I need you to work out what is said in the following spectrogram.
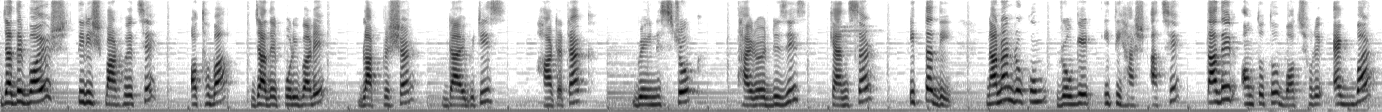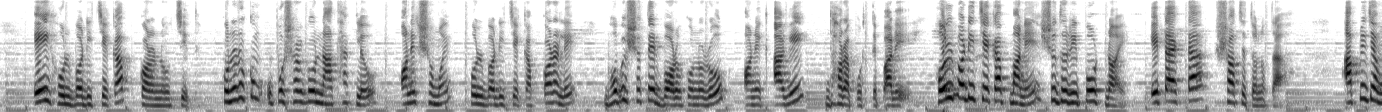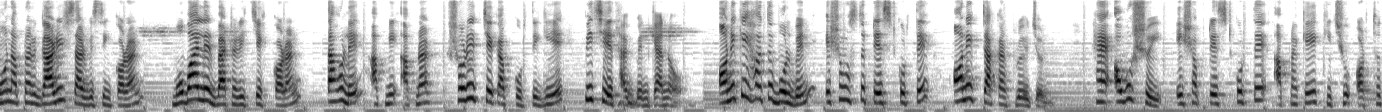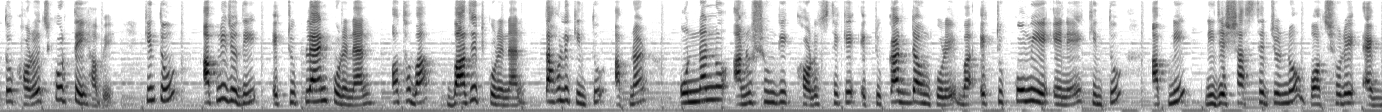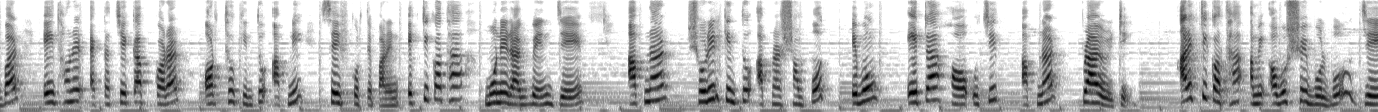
যাদের বয়স তিরিশ পার হয়েছে অথবা যাদের পরিবারে blood pressure diabetes heart attack brain stroke thyroid disease cancer ইত্যাদি নানান রকম রোগের ইতিহাস আছে। তাদের অন্তত বছরে একবার এই হোল বডি চেক আপ করানো উচিত। কোনো রকম উপসর্গ না থাকলেও অনেক সময় হোল বডি চেক আপ করালে ভবিষ্যতের বড় কোনো রোগ অনেক আগেই ধরা পড়তে পারে। হোল বডি চেক আপ মানে শুধু রিপোর্ট নয়, এটা একটা সচেতনতা। আপনি যেমন আপনার গাড়ির সার্ভিসিং করান মোবাইলের ব্যাটারি চেক করান, তাহলে আপনি আপনার শরীর চেক আপ করতে গিয়ে পিছিয়ে থাকবেন কেন? অনেকেই হয়তো বলবেন, এ সমস্ত টেস্ট করতে অনেক টাকার প্রয়োজন। হ্যাঁ অবশ্যই এসব টেস্ট করতে আপনাকে কিছু অর্থ তো খরচ করতেই হবে। কিন্তু আপনি যদি একটু প্ল্যান করে নেন অথবা বাজেট করে নেন, তাহলে কিন্তু আপনার অন্যান্য আনুষঙ্গিক খরচ থেকে একটু কাট ডাউন করে বা একটু কমিয়ে এনে কিন্তু আপনি নিজের স্বাস্থ্যের জন্য বছরে একবার এই ধরনের একটা চেক আপ করার অর্থ কিন্তু আপনি সেভ করতে পারেন। একটি কথা মনে রাখবেন যে আপনার শরীর কিন্তু আপনার সম্পদ এবং এটা হওয়া উচিত আপনার প্রায়োরিটি আরেকটি কথা আমি অবশ্যই বলব যে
